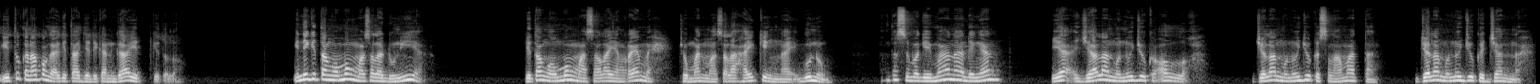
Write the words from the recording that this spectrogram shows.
itu kenapa nggak kita jadikan guide gitu loh? Ini kita ngomong masalah dunia. Kita ngomong masalah yang remeh, cuman masalah hiking, naik gunung. Lantas sebagaimana dengan ya jalan menuju ke Allah, jalan menuju keselamatan, jalan menuju ke jannah.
